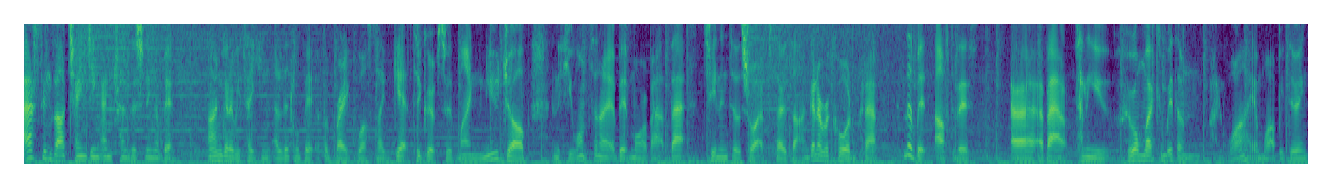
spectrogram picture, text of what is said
As things are changing and transitioning a bit, I'm going to be taking a little bit of a break whilst I get to grips with my new job. And if you want to know a bit more about that, tune into the short episode that I'm going to record and put out a little bit after this uh, about telling you who I'm working with and, and why and what I'll be doing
